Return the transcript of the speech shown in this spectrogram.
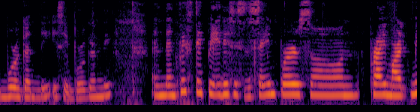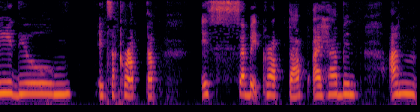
burgundy. Is it burgundy? And then 50p, this is the same person. Primark medium. It's a crop top. It's a bit crop top. I haven't, I'm,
